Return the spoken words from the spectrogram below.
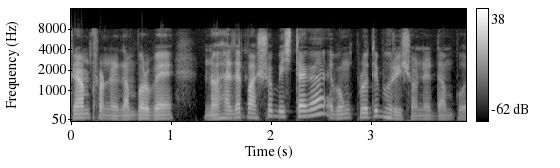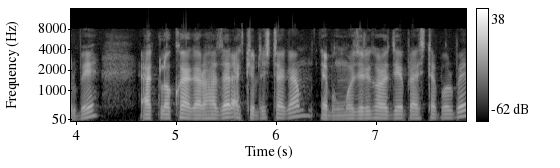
গ্রাম স্বর্ণের দাম পড়বে নয় হাজার পাঁচশো বিশ টাকা এবং প্রতি ভরি স্বর্ণের দাম পড়বে এক লক্ষ এগারো হাজার একচল্লিশ টাকা এবং মজুরি খরচ দিয়ে প্রাইসটা পড়বে।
